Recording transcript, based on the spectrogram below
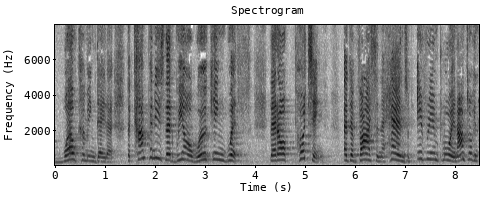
welcoming data. The companies that we are working with that are putting a device in the hands of every employee, and I'm talking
